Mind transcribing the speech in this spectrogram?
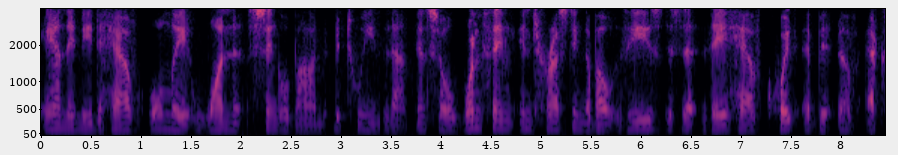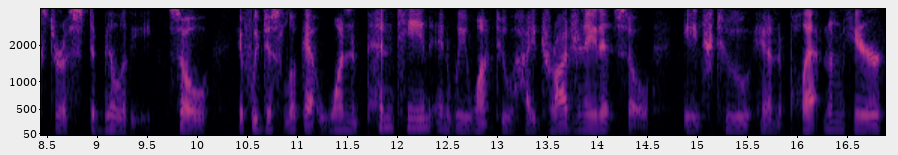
and they need to have only one single bond between them. And so one thing interesting about these is that they have quite a bit of extra stability. So if we just look at one pentene and we want to hydrogenate it, so H2 and platinum here,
